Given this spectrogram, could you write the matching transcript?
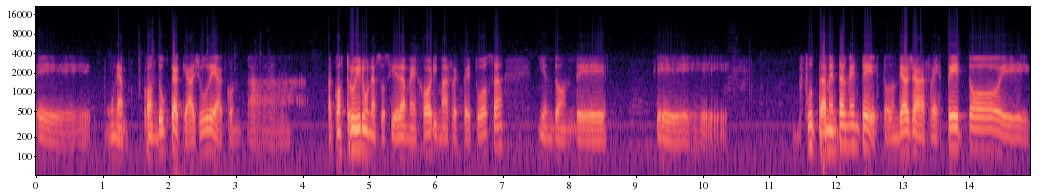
eh, una conducta que ayude a, a, construir una sociedad mejor y más respetuosa y en donde eh, fundamentalmente esto, donde haya respeto, eh,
